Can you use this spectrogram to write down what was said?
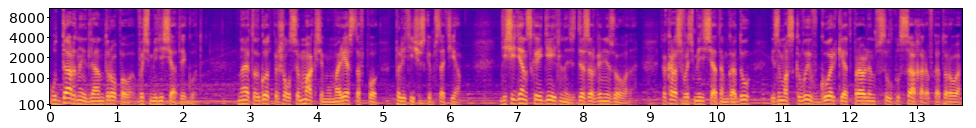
Ударный для Андропова 80-й год. На этот год пришелся максимум арестов по политическим статьям. Диссидентская деятельность дезорганизована. Как раз в 80-м году из Москвы в Горький отправлен в ссылку Сахаров, которого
